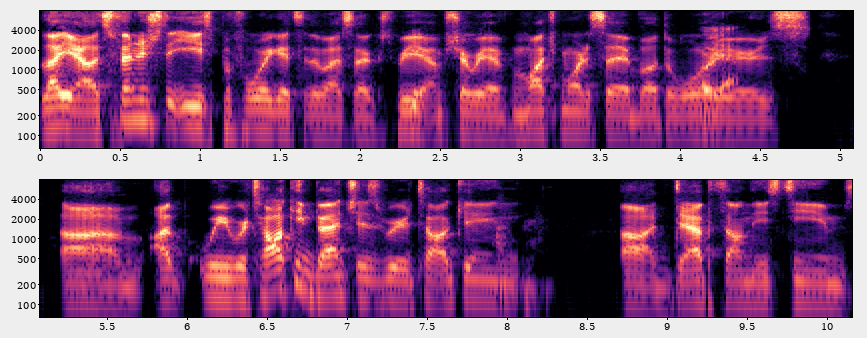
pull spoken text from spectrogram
like yeah, let's finish the East before we get to the West because we I'm sure we have much more to say about the Oh, Warriors. Um, I, we were talking benches, we were talking uh depth on these teams.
